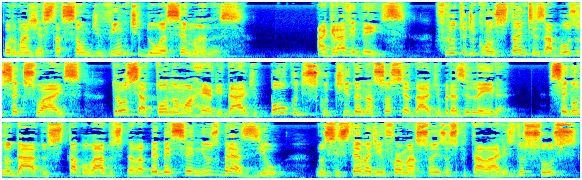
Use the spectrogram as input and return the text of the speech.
por uma gestação de 22 semanas. A gravidez, fruto de constantes abusos sexuais, trouxe à tona uma realidade pouco discutida na sociedade brasileira Segundo dados tabulados pela BBC News Brasil no Sistema de Informações Hospitalares do SUS,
